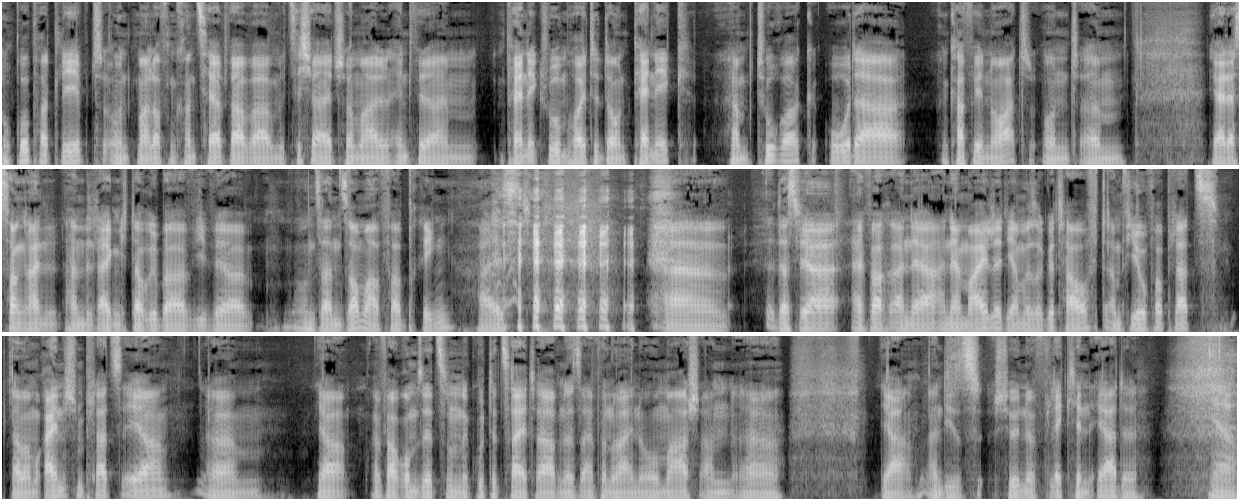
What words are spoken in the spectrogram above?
Ruhrpott lebt und mal auf einem Konzert war, war mit Sicherheit schon mal entweder im Panic Room, heute Don't Panic, am Turok oder im Café Nord. Und ähm, ja, der Song handelt, eigentlich darüber, wie wir unseren Sommer verbringen. Heißt, äh, dass wir einfach an der, an der Meile, die haben wir so getauft, am Vierhofer Platz, aber am Rheinischen Platz eher, ähm, ja, einfach rumsitzen und eine gute Zeit haben. Das ist einfach nur eine Hommage an, äh, ja, an dieses schöne Fleckchen Erde. Ja,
